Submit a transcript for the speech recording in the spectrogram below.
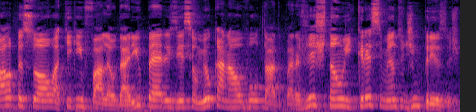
Fala pessoal, aqui quem fala é o Dario Pérez e esse é o meu canal voltado para gestão e crescimento de empresas.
